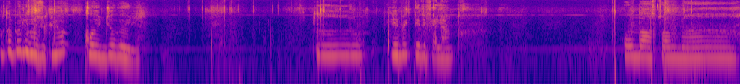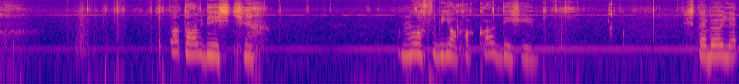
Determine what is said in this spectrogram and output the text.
Burada böyle gözüküyor. Koyunca böyle. Yemekleri falan. Ondan sonra ya tabi değişik. Nasıl bir yatak kardeşim? İşte böyle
